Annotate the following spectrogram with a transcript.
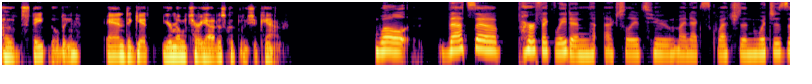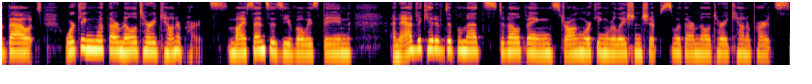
of state building, and to get your military out as quickly as you can. Well, that's a perfect lead in actually to my next question, which is about working with our military counterparts. My sense is you've always been an advocate of diplomats developing strong working relationships with our military counterparts.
